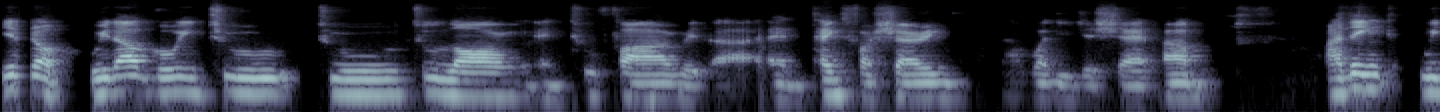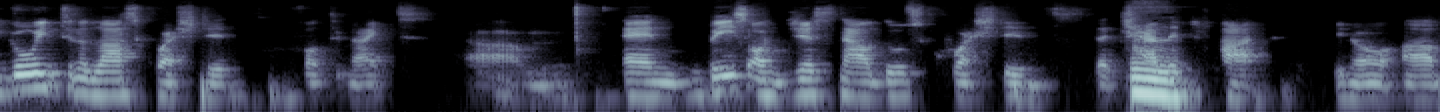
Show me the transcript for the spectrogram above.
You know, without going too too too long and too far with, uh, and thanks for sharing what you just shared. Um, I think we go into the last question for tonight. Um, and based on just now those questions, the challenge mm. part, you know, um,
